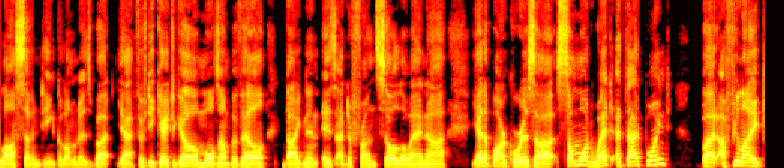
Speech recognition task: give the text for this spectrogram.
last 17 kilometers. But yeah, 50k to go. Mons-en-Pévèle, Deignan is at the front solo, and uh, yeah, the parcours is uh, somewhat wet at that point but I feel like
